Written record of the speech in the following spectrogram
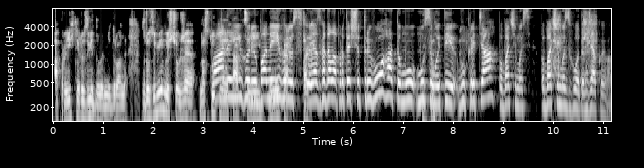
а про їхні розвідувальні дрони. Зрозуміло, що вже наступний Пане етап Ігорю, цієї пане велика- Ігорю, Так. я згадала про те, що тривога, тому мусимо йти в укриття. Побачимось, побачимось згодом. Дякую вам.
